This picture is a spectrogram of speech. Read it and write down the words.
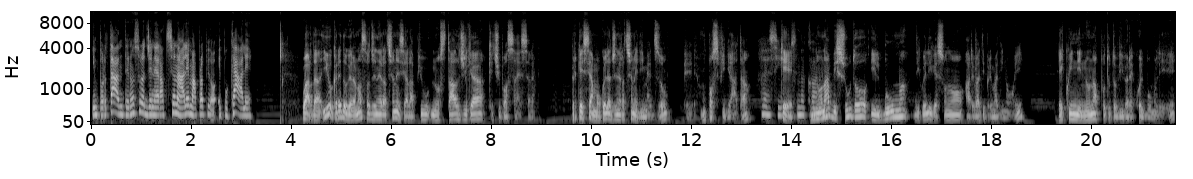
importante, non solo generazionale, ma proprio epocale. Guarda, io credo che la nostra generazione sia la più nostalgica che ci possa essere. Perché siamo quella generazione di mezzo, eh, un po' sfigata, Eh sì, che non ha vissuto il boom di quelli che sono arrivati prima di noi e quindi non ha potuto vivere quel boom lì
